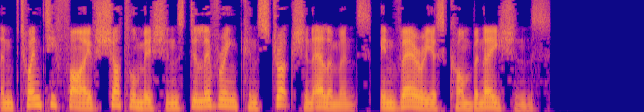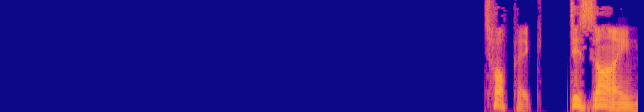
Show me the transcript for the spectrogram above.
and 25 shuttle missions delivering construction elements, in various combinations. Design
